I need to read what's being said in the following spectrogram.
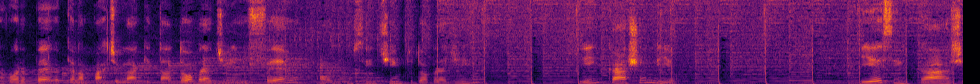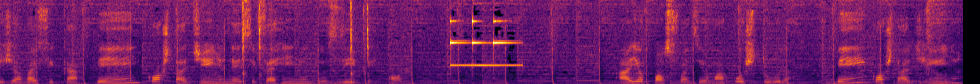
Agora pega aquela parte lá que tá dobradinha no ferro, olha, um centímetro dobradinho e encaixa ali, ó. E esse encaixe já vai ficar bem encostadinho nesse ferrinho do zíper, olha. Aí eu posso fazer uma costura bem encostadinha,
